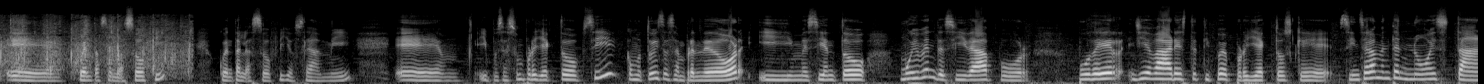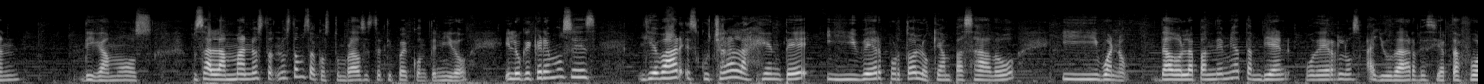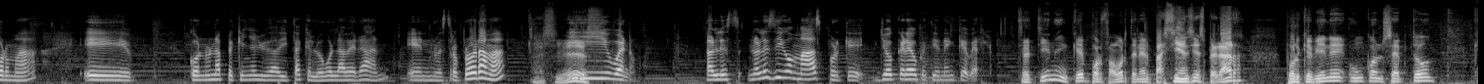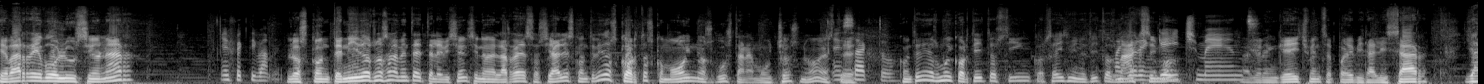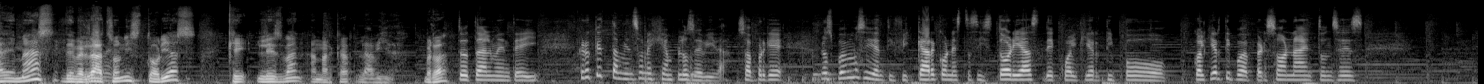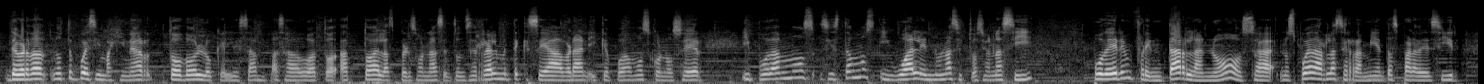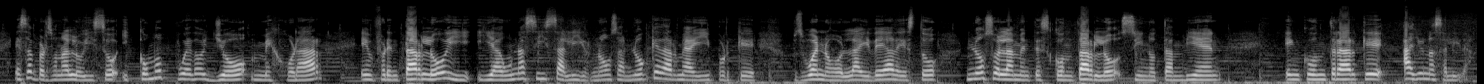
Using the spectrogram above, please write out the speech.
Eh, cuéntaselo a Sofi. Cuéntale a Sofi, o sea, a mí. Eh, y pues es un proyecto, sí, como tú dices, emprendedor y me siento muy bendecida por poder llevar este tipo de proyectos que sinceramente no están, digamos, pues a la mano, no estamos acostumbrados a este tipo de contenido y lo que queremos es llevar, escuchar a la gente y ver por todo lo que han pasado y bueno, dado la pandemia también poderlos ayudar de cierta forma eh, con una pequeña ayudadita que luego la verán en nuestro programa. Así es. Y bueno, no les, no les digo más porque yo creo que tienen que verlo. Se tienen que, por favor, tener paciencia, esperar, porque viene un concepto que va a revolucionar Efectivamente. los contenidos, no solamente de televisión, sino de las redes sociales, contenidos cortos, como hoy nos gustan a muchos, ¿no? Este, Exacto. Contenidos muy cortitos, 5, 6 minutitos Mayor máximo. engagement. Mayor engagement, se puede viralizar. Y además, de verdad, son historias que les van a marcar la vida, ¿verdad? Totalmente. Y creo que también son ejemplos de vida. O sea, porque nos podemos identificar con estas historias de cualquier tipo, cualquier tipo de persona. Entonces, de verdad, no te puedes imaginar todo lo que les han pasado a, to- a todas las personas. Entonces, realmente que se abran y que podamos conocer y podamos, si estamos igual en una situación así, poder enfrentarla, ¿no? O sea, nos puede dar las herramientas para decir, esa persona lo hizo y cómo puedo yo mejorar, enfrentarlo y, y aún así salir, ¿no? O sea, no quedarme ahí porque, pues bueno, la idea de esto no solamente es contarlo, sino también encontrar que hay una salida,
